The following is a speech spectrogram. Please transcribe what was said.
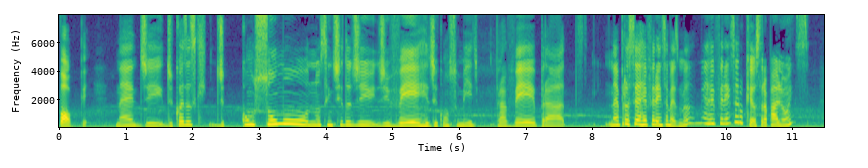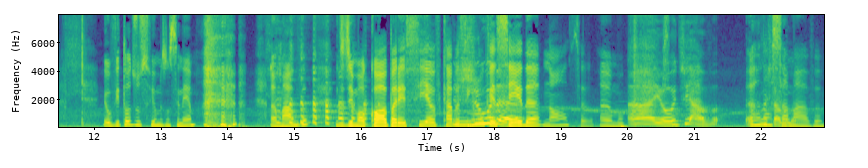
pop, né? De, de coisas que, de consumo no sentido de, de ver, de consumir pra ver, pra. Não é pra ser a referência mesmo. Meu- Minha referência era o quê? Os Trapalhões. Eu vi todos os filmes no cinema. Amava. O Didi Mocó aparecia, eu ficava assim, Jura? enlouquecida. Nossa, amo. Ai, eu odiava. Eu Ah, não nossa, gostava, não. amava.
